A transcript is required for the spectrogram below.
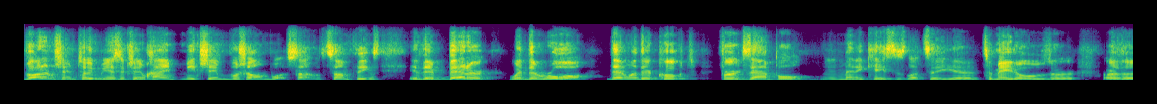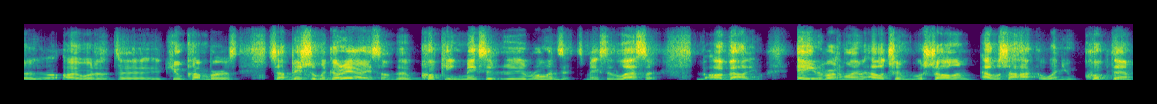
Dvarim shem miyasek shem chaim make shem Some things, if they're better when they're raw than when they're cooked. For example, in many cases, let's say uh, tomatoes or or the uh, what is it, the cucumbers. The cooking makes it, it ruins it, makes it lesser of value. When you cook them,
